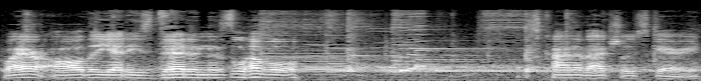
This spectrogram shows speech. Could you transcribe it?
Why are all the Yetis dead in this level? It's kind of actually scary.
